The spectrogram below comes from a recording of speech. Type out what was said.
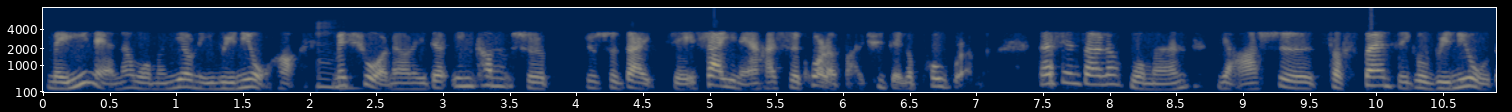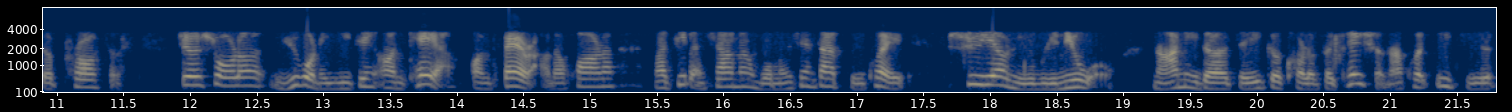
每一年呢，我们要你 renew 哈、嗯、，make sure 呢，你的 income 是就是在这下一年还是 qualify 去这个 program。但现在呢，我们也是 suspend 这个 renew 的 process，就是说呢，如果你已经 on care on fair 的话呢，那基本上呢，我们现在不会需要你 renewal，拿你的这一个 qualification 呢，会一直，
